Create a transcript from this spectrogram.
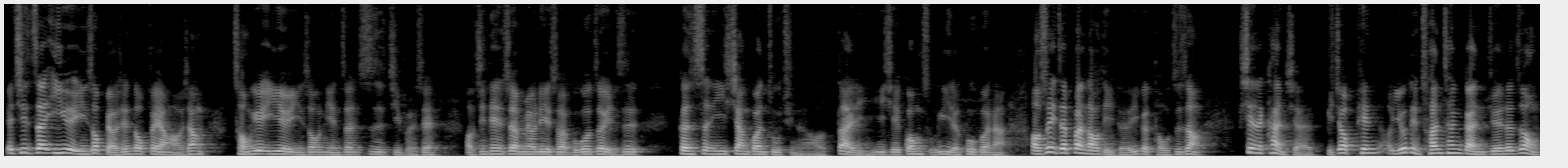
诶，其实在一月营收表现都非常好，像崇越一月营收年增四十几 percent 哦。今天虽然没有列出来，不过这也是跟圣医相关族群的哦，代理一些光阻液的部分啊，哦，所以在半导体的一个投资上，现在看起来比较偏有点传产感觉的这种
